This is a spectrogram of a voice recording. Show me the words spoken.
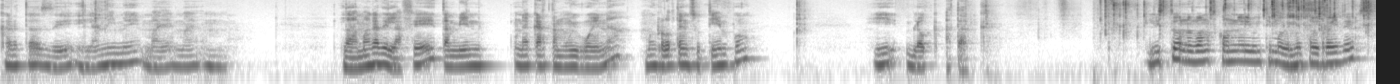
Cartas del anime. la maga de la fe, también una carta muy buena, muy rota en su tiempo. Y Block Attack. Listo, nos vamos con el último de Metal Raiders.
